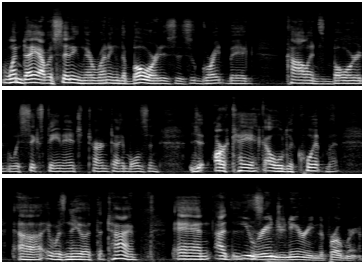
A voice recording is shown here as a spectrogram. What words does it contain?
one day I was sitting there running the board. Is this great big Collins board with 16 inch turntables and archaic old equipment. Uh, it was new at the time, and I You were engineering the program.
